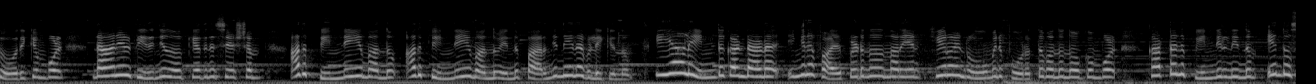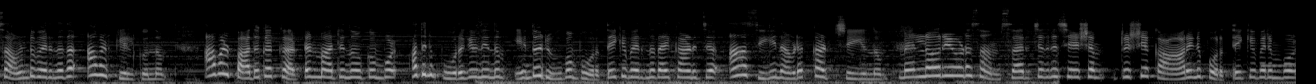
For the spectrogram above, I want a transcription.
ചോദിക്കുമ്പോൾ ഡാനിയൽ തിരിഞ്ഞു നോക്കിയതിനു ശേഷം അത് പിന്നെയും വന്നു അത് പിന്നെയും വന്നു എന്ന് പറഞ്ഞ് നിലവിളിക്കുന്നു ഇയാൾ എന്ത് കണ്ടാണ് ഇങ്ങനെ ഭയപ്പെടുന്നതെന്നറിയാൻ ഹീറോയിൻ റൂമിന് പുറത്തു വന്ന് നോക്കുമ്പോൾ കട്ടന് പിന്നിൽ നിന്നും എന്തോ സൗണ്ട് വരുന്നത് അവൾ കേൾക്കുന്നു. അവൾ പതുക്കെ കർട്ടൻ മാറ്റി നോക്കുമ്പോൾ അതിന് പുറകിൽ നിന്നും എന്തോ രൂപം പുറത്തേക്ക് വരുന്നതായി കാണിച്ച് ആ സീൻ അവിടെ കട്ട് ചെയ്യുന്നു. മെല്ലോറിയോട് സംസാരിച്ചതിന് ശേഷം ദൃശ്യ കാറിന് പുറത്തേക്ക് വരുമ്പോൾ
